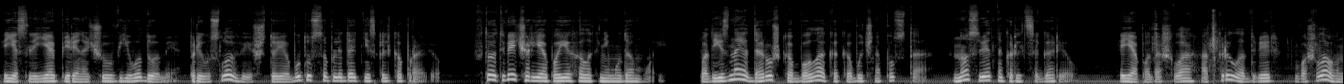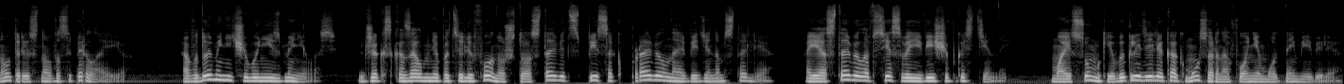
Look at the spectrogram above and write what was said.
если я переночую в его доме, при условии, что я буду соблюдать несколько правил. В тот вечер я поехала к нему домой. Подъездная дорожка была, как обычно, пуста, но свет на крыльце горел. Я подошла, открыла дверь, вошла внутрь и снова заперла ее. В доме ничего не изменилось. Джек сказал мне по телефону, что оставит список правил на обеденном столе, а я оставила все свои вещи в гостиной. Мои сумки выглядели как мусор на фоне модной мебели.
